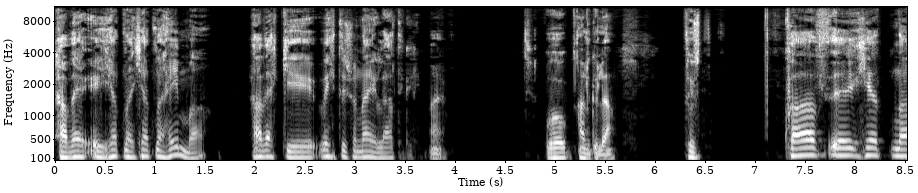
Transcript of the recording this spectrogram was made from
hafa hérna, hérna heima hafa ekki veitt þessu nægilega aðtikli og Algjörlega. þú veist hvað eh, hérna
